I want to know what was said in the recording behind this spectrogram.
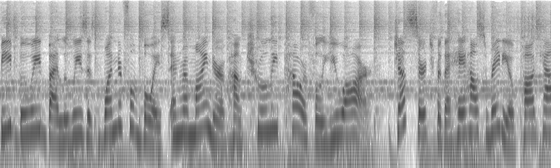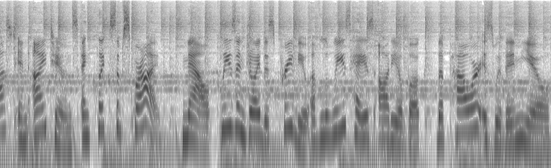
Be buoyed by Louise's wonderful voice and reminder of how truly powerful you are. Just search for the Hay House Radio podcast in iTunes and click subscribe. Now, please enjoy this preview of Louise Hay's audiobook, The Power is Within You.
